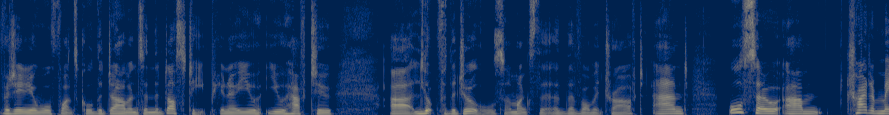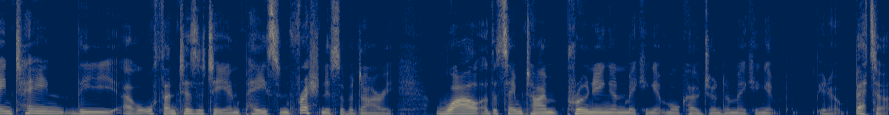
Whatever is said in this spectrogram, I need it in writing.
Virginia Woolf once called the diamonds in the dust heap. You know, you you have to uh, look for the jewels amongst the, the vomit draft, and also um, try to maintain the uh, authenticity and pace and freshness of a diary while at the same time pruning and making it more cogent and making it you know better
